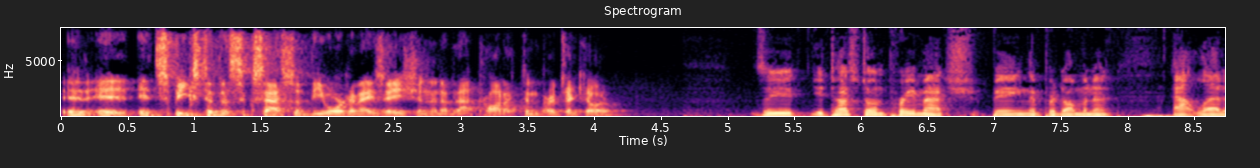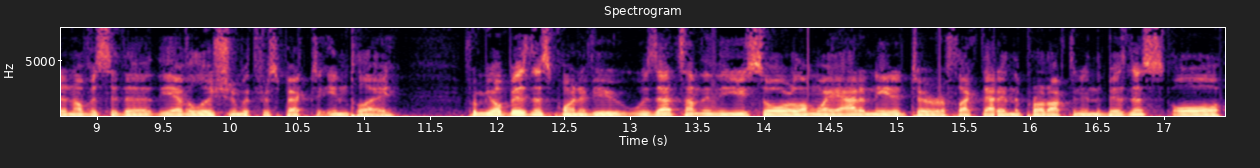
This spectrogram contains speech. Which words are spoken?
it, it, it speaks to the success of the organization and of that product in particular. So you you touched on pre-match being the predominant outlet, and obviously the the evolution with respect to in play. From your business point of view, was that something that you saw a long way out and needed to reflect that in the product and in the business, or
